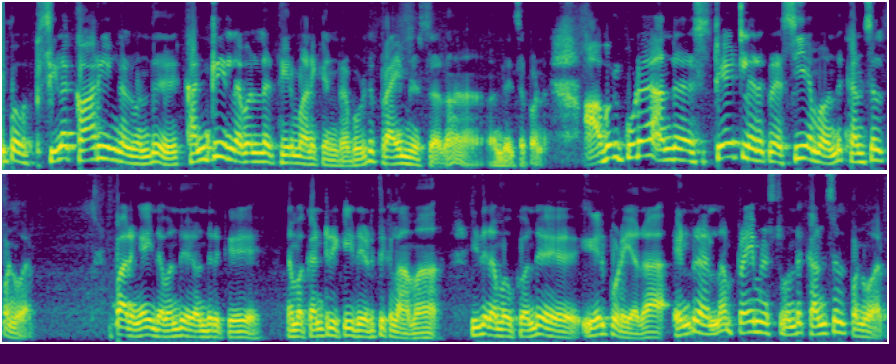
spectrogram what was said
இப்போ சில காரியங்கள் வந்து கண்ட்ரி லெவலில் தீர்மானிக்கின்ற பொழுது பிரைம் மினிஸ்டர் தான் வந்து இது பண்ண. அவர் கூட அந்த ஸ்டேட்டில் இருக்கிற சிஎம்மை வந்து கன்சல்ட் பண்ணுவார். பாருங்கள் இந்த வந்து வந்திருக்கு. நம்ம கண்ட்ரிக்கு இது எடுத்துக்கலாமா? இது நமக்கு வந்து ஏற்புடையதா என்றெல்லாம் பிரைம் மினிஸ்டர் வந்து கன்சல்ட் பண்ணுவார்.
